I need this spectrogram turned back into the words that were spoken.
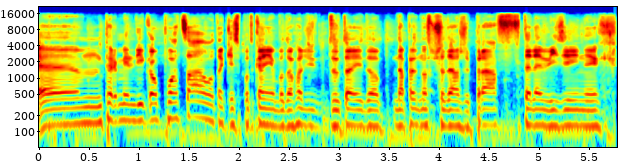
em, Premier League opłacało takie spotkanie, bo dochodzi tutaj do na pewno sprzedaży praw telewizyjnych,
